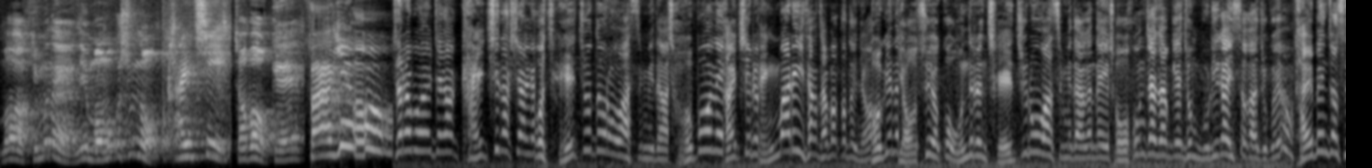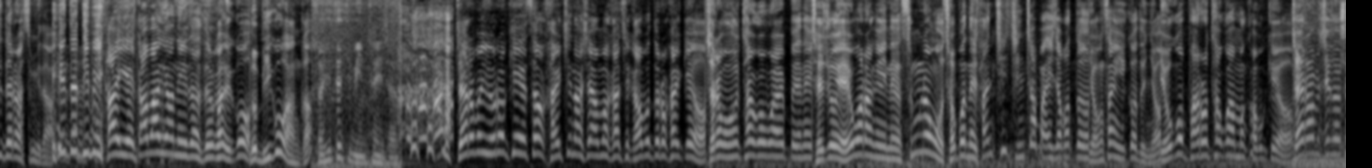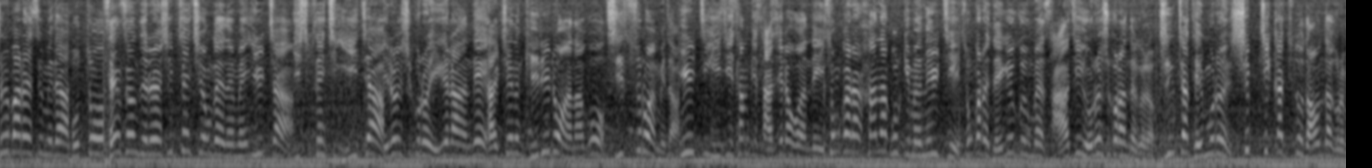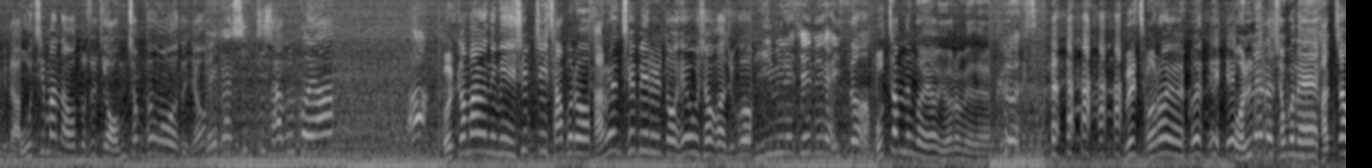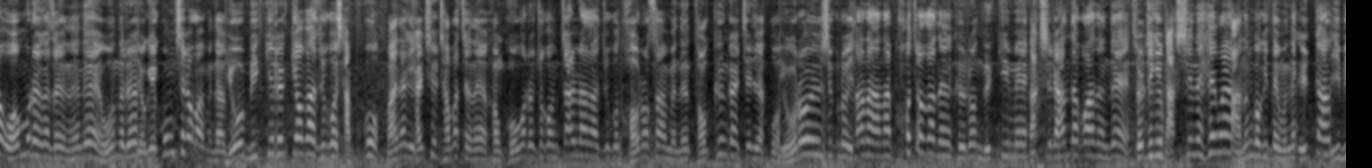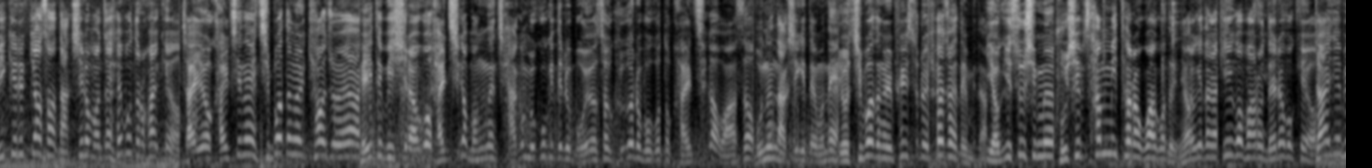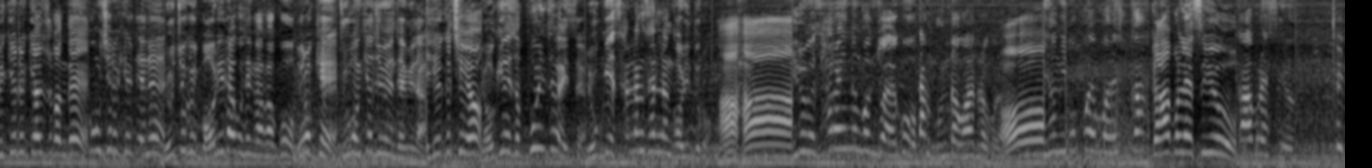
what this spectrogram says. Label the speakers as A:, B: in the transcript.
A: 뭐 김은혜 니 뭐 먹고 싶노?
B: 갈치.
A: 잡아올게.
C: 빠기요. 자, 여러분 제가 갈치 낚시하려고 제주도로 왔습니다. 저번에 갈치를 100마리 이상 잡았거든요. 거기는 여수였고 오늘은 제주로 왔습니다. 근데 저 혼자 잡기에 좀 무리가 있어가지고요. 갈벤저스 데려왔습니다. 히트TV 사이에 까마귀 안에다 들어가 있고. 너 미국 안 가?
D: 저 히트TV 인턴이잖아.
C: 자 여러분 이렇게 해서 갈치 낚시 한번 같이 가보도록 할게요. 자 여러분 오늘 타고 갈 배는 제주 애월항에 있는 승룡호. 저번에 삼치 진짜 많이 잡았던 영상이 있거든요. 요거 바로 타고 한번 가볼게요. 자 여러분 지금 출발했습니다. 보통 생선들은 10cm 정도 되면 1자 20cm 2자 이런 식으로 얘기를 하는데 갈치는 길이로 안 하고 지수로 합니다. 1지 2지 3지 4지라고 하는데 손가락 하나 굵기면 1지 손가락 4개 굵으면 4지 이런 식으로 한다 그래요. 진짜 대물은 10지까지도 나온다 그럽니다. 5지만 나와도 솔직히 엄청 큰 거거든요.
D: 내가 십지 잡을 거야
C: 월까마님이 10지 잡으러 다른 채비를 또 해오셔가지고
D: 비밀의 채비가 있어.
C: 못 잡는 거예요 여름에는. 왜 저러요 형님? 원래는 저번에 가짜 worm으로 해가지고였는데 오늘은 여기 꽁치라고 합니다. 요 미끼를 껴가지고 잡고 만약에 갈치를 잡았잖아요. 그럼 그거를 조금 잘라가지고 걸어서 하면은 더 큰 갈치를 잡고 요런 식으로 하나하나 퍼져가는 그런 느낌의 낚시를 한다고 하는데 솔직히 낚시는 해봐야 아는 거기 때문에 일단 이 미끼를 껴서 낚시를 먼저 해보도록 할게요. 자요 갈치는 집어등을 켜줘야 bait fish라고 갈치가 먹는 작은 물고기들이 모여서 그거를 보고 또 갈치 가 와서 오는 낚시기 때문에 요 집어등을 필수로 켜줘야 됩니다. 여기 수심은 93m라고 하거든요. 여기다가 끼고 바로 내려볼게요. 자 이제 미끼를 껴줄 건데
D: 꽁치를 낄 때는 이쪽을 머리라고 생각하고 이렇게 두 번 껴주면 됩니다.
C: 이게 끝이에요.
D: 여기에서 포인트가 있어요. 여기에 살랑살랑 거리도록.
C: 아하.
D: 이러면 살아있는 건 줄 알고 딱 문다고 하더라고요.
C: 어.
D: 형이 뽀뽀 한번 해줄까?
C: God bless you.
D: God bless you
